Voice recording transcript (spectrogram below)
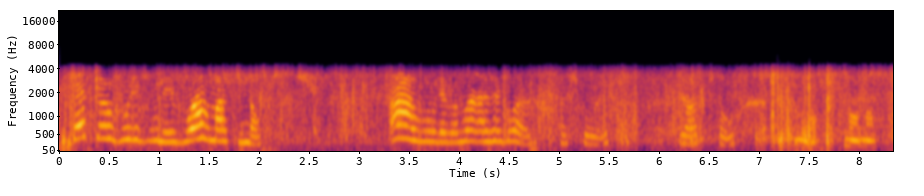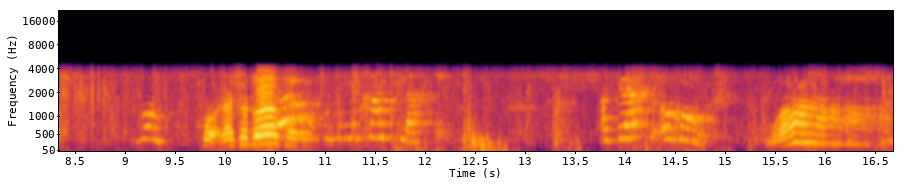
qu'est-ce que vous voulez voir maintenant Ah, vous voulez voir la jaguar Parce que... Non, non, non. Bon, Bon, là je dois. Oh, je vais un Un clark orange. Waouh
